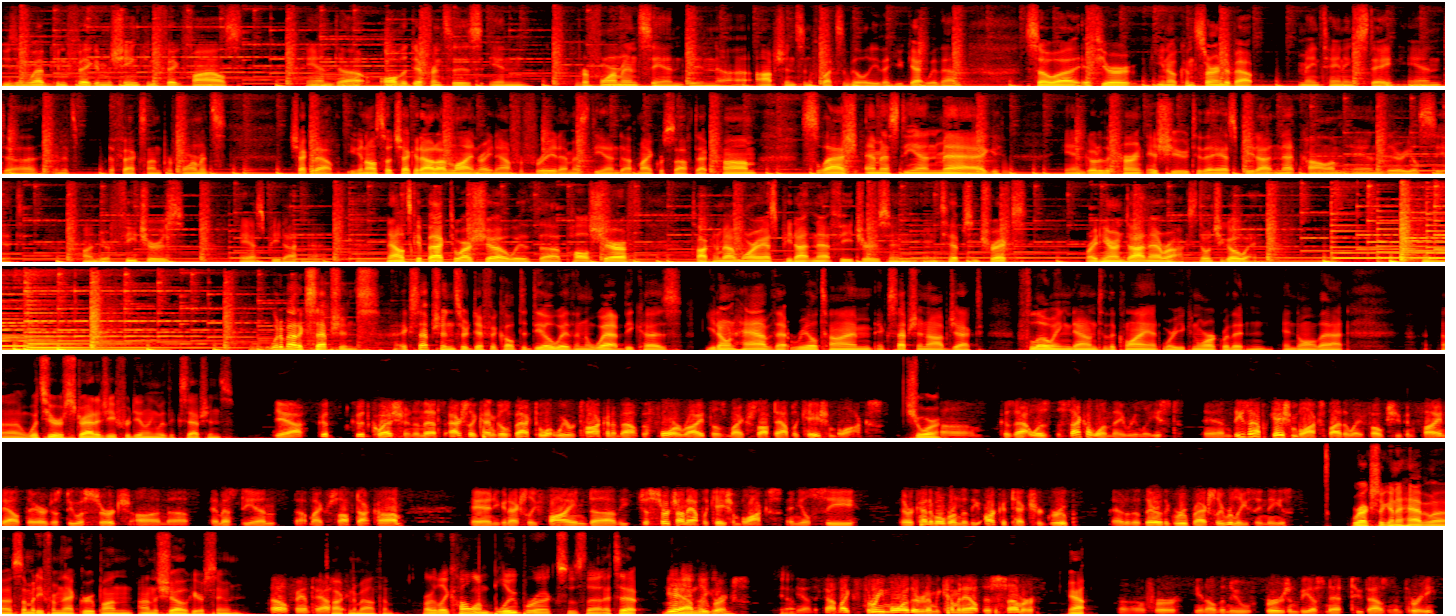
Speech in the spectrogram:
using web config and machine config files, and uh, all the differences in performance and in uh, options and flexibility that you get with them. So uh, if you're you know concerned about maintaining state and uh, and its effects on performance, check it out. You can also check it out online right now for free at msdn.microsoft.com slash msdnmag and go to the current issue to the ASP.NET column and there you'll see it under features ASP.NET. Now let's get back to our show with uh, Paul Sheriff talking about more ASP.NET features and, and tips and tricks right here on .NET Rocks. Don't you go away. What about exceptions? Exceptions are difficult to deal with in the web because you don't have that real-time exception object flowing down to the client where you can work with it and, and all that. Uh, what's your strategy for dealing with exceptions? Yeah, good good question, and that actually kind of goes back to what we were talking about before, right? Those Microsoft application blocks, Sure. because that was the second one they released. And these application blocks, by the way, folks, you can find out there. Just do a search on uh, msdn.microsoft.com, and you can actually find uh, the just search on application blocks, and you'll see they're kind of over under the architecture group. They're the, they're the group actually releasing these. We're actually going to have uh, somebody from that group on, on the show here soon Oh, fantastic! talking about them. Or they call them blue bricks? Is that That's it. yeah, they Blue Bricks. Yeah. yeah, they got like three more that are going to be coming out this summer. Yeah. Uh, for you know the new version VSNet 2003.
